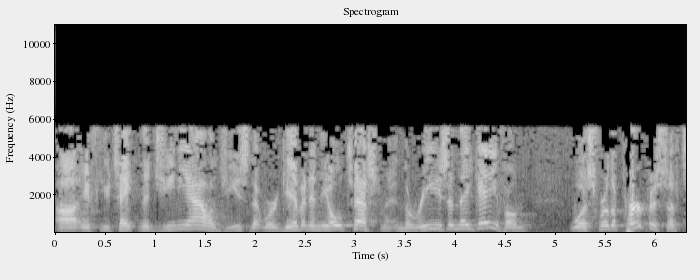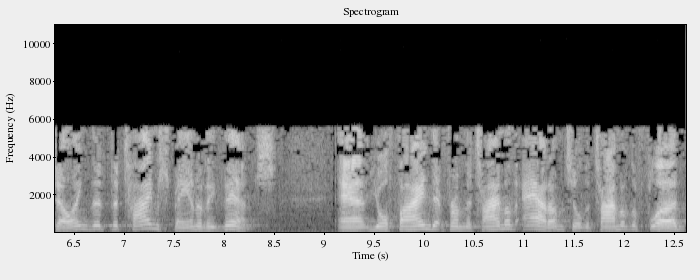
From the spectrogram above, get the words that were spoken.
uh, if you take the genealogies that were given in the Old Testament, and the reason they gave them was for the purpose of telling the, the time span of events. And you'll find that from the time of Adam till the time of the flood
